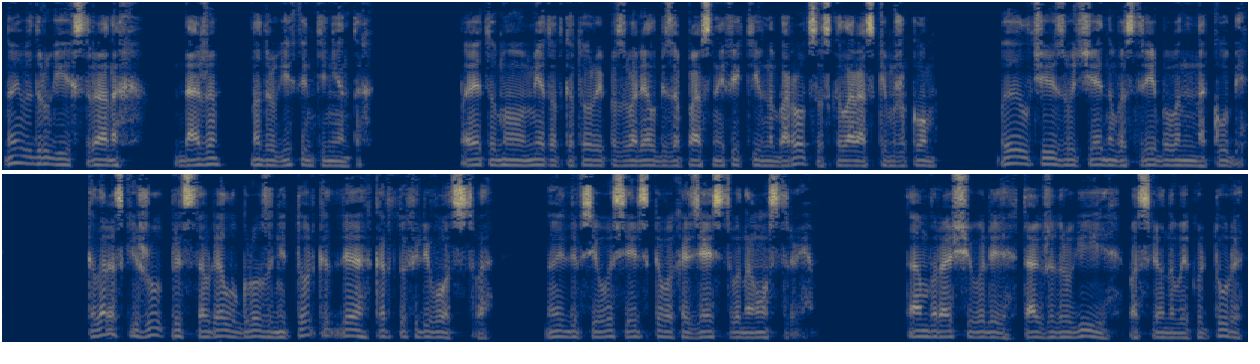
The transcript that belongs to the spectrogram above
но и в других странах, даже на других континентах. Поэтому метод, который позволял безопасно и эффективно бороться с колорадским жуком, был чрезвычайно востребован на Кубе. Колорадский жук представлял угрозу не только для картофелеводства, но и для всего сельского хозяйства на острове. Там выращивали также другие посленовые культуры,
